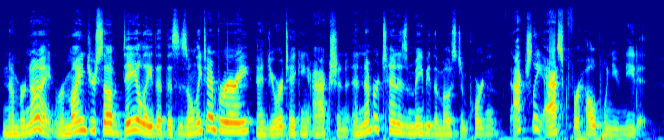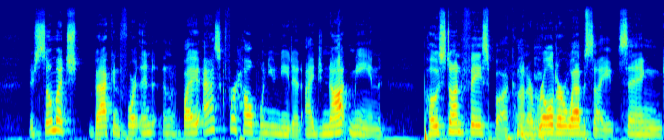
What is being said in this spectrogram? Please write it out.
Number nine, remind yourself daily that this is only temporary and you are taking action. And number 10 is maybe the most important. Actually, ask for help when you need it. There's so much back and forth. And, and by ask for help when you need it, I do not mean post on Facebook, on a realtor website saying,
